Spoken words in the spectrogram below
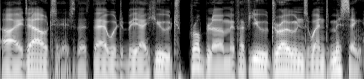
I doubted that there would be a huge problem if a few drones went missing.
